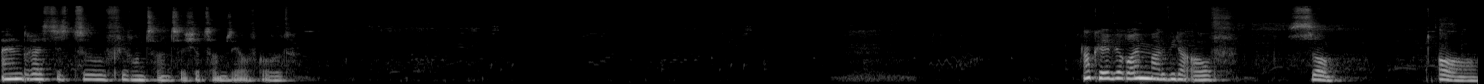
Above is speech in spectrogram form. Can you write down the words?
Einunddreißig zu 24, jetzt haben sie aufgeholt. Okay, wir räumen mal wieder auf. So. Oh.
